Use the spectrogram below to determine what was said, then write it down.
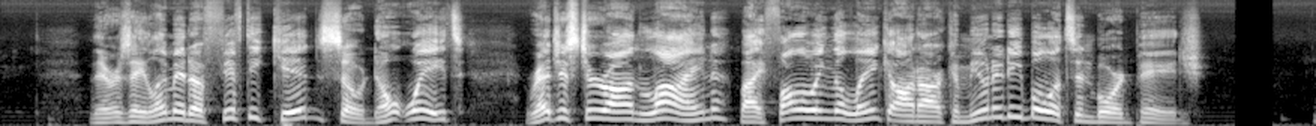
There is a limit of 50 kids, so don't wait. Register online by following the link on our community bulletin board page.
